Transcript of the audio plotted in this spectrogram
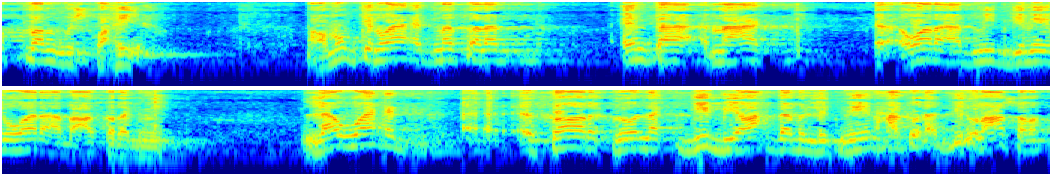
أصلا مش صحيح. ما هو ممكن واحد مثلا أنت معاك ورقة ب 100 جنيه وورقة ب 10 جنيه. لو واحد سارق بيقول لك جيب يا واحدة من الاثنين هتقول أديله العشرة.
